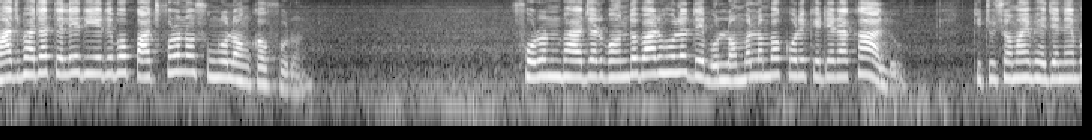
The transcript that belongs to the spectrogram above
মাছ ভাজা তেলে দিয়ে দেব পাঁচ ফোড়ন ও শুকনো লঙ্কা ফোড়ন। ফোড়ন ভাজার গন্ধ বার হলে দেব লম্বা লম্বা করে কেটে রাখা আলু। কিছু সময় ভেজে নেব।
